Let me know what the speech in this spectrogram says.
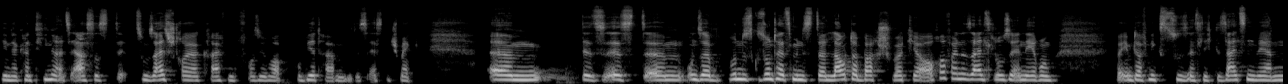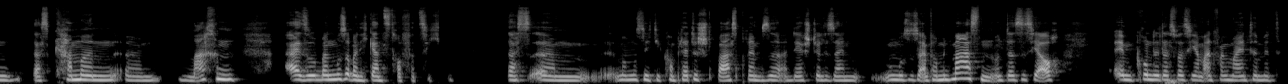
die in der Kantine als erstes zum Salzstreuer greifen, bevor sie überhaupt probiert haben, wie das Essen schmeckt. Ähm, das ist ähm, unser Bundesgesundheitsminister Lauterbach schwört ja auch auf eine salzlose Ernährung. Bei ihm darf nichts zusätzlich gesalzen werden. Das kann man ähm, machen. Also man muss aber nicht ganz drauf verzichten. Das, ähm, man muss nicht die komplette Spaßbremse an der Stelle sein, man muss es einfach mit Maßen. Und das ist ja auch im Grunde das, was ich am Anfang meinte, mit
